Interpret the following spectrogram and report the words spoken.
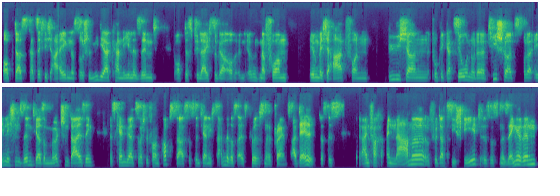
ob das tatsächlich eigene Social-Media-Kanäle sind, ob das vielleicht sogar auch in irgendeiner Form irgendwelche Art von Büchern, Publikationen oder T-Shirts oder ähnlichem sind, ja, so Merchandising. Das kennen wir ja zum Beispiel von Popstars, das sind ja nichts anderes als Personal Brands. Adele, das ist einfach ein Name, für das sie steht. Es ist eine Sängerin,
